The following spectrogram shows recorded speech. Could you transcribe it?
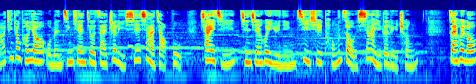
好，听众朋友，我们今天就在这里歇下脚步，下一集芊芊会与您继续同走下一个旅程，再会喽。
